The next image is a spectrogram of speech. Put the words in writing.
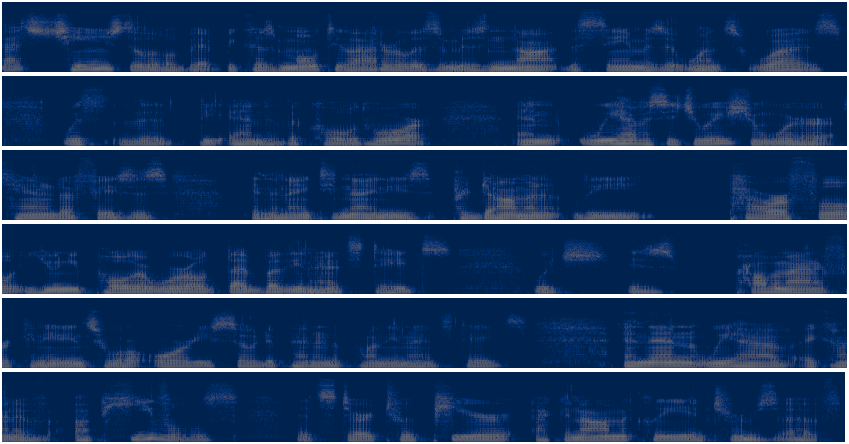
That's changed a little bit because multilateralism is not the same as it once was with the, the end of the Cold War. And we have a situation where Canada faces, in the 1990s, predominantly powerful unipolar world led by the United States, which is problematic for Canadians who are already so dependent upon the United States. And then we have a kind of upheavals that start to appear economically in terms of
